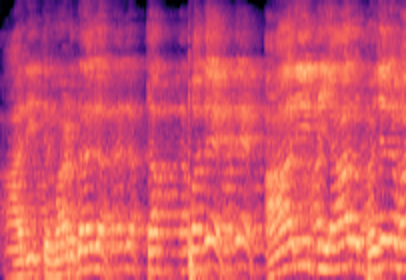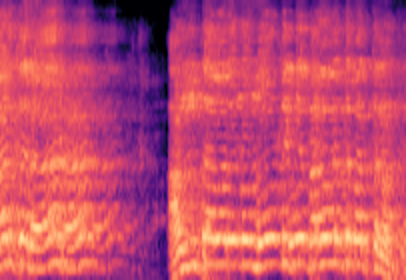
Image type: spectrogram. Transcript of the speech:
ಆ ರೀತಿ ಮಾಡಿದಾಗ ತಪ್ಪದೆ ಆ ರೀತಿ ಯಾರು ಭಜನೆ ಮಾಡ್ತಾರ, ಅಂತವರನ್ನು ನೋಡ್ಲಿಕ್ಕೆ ಭಗವಂತ ಬರ್ತಾನಂತ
